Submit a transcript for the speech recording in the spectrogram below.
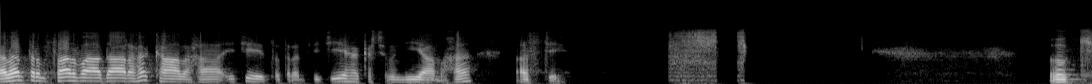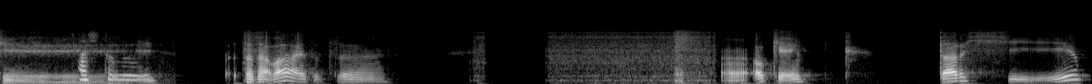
अनन्तरं सर्वाधारः कालः इति तत्र द्वितीयः कश्चन नियामः अस्ति। ओके। तथा वा एतत्? ओके। तर्हि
